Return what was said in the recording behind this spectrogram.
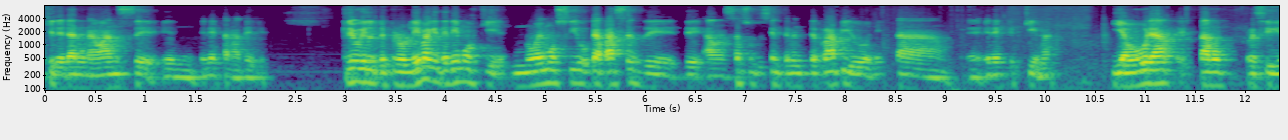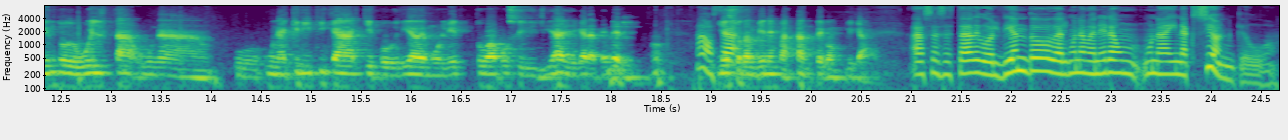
generar un avance en, en, esta materia. Creo que el, problema que tenemos es que no hemos sido capaces de, de avanzar suficientemente rápido en, esta, en este esquema y ahora estamos recibiendo de vuelta una, una crítica que podría demoler toda posibilidad de llegar a tenerlo. ¿no? Ah, y eso también es bastante complicado. Ah, o sea, se está devolviendo de alguna manera una inacción que hubo.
